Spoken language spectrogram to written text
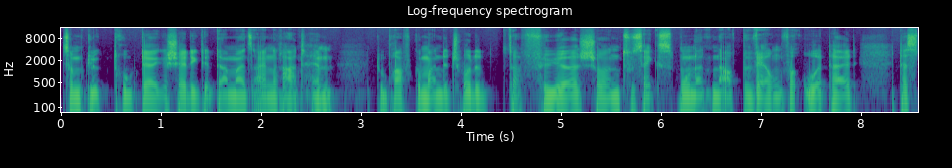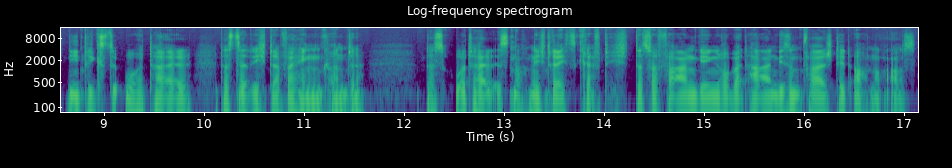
Zum Glück trug der Geschädigte damals einen Radhelm. Dubravko Mandic wurde dafür schon zu sechs Monaten auf Bewährung verurteilt, das niedrigste Urteil, das der Richter verhängen konnte. Das Urteil ist noch nicht rechtskräftig. Das Verfahren gegen Robert H. in diesem Fall steht auch noch aus.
